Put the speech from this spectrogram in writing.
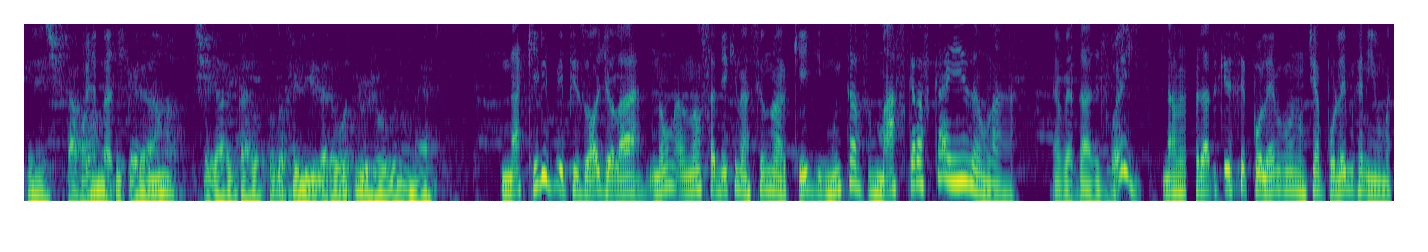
que a gente ficava lá no Verdade. fliperama, chegava em casa toda feliz, era outro jogo no NES. Naquele episódio lá, não, não sabia que nasceu no arcade, muitas máscaras caíram lá. É verdade. disso. Foi? Na verdade, eu queria ser polêmico, mas não tinha polêmica nenhuma.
